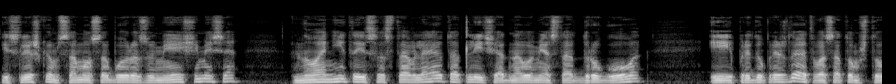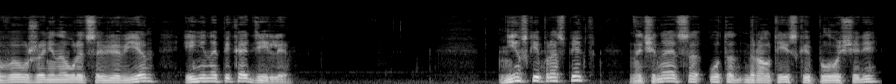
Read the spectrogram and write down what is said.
и слишком само собой разумеющимися, но они-то и составляют отличие одного места от другого и предупреждают вас о том, что вы уже не на улице Вивьен и не на Пикадилли. Невский проспект начинается от Адмиралтейской площади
